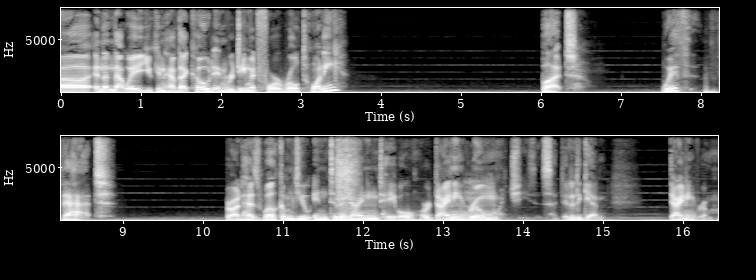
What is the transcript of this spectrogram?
uh, and then that way you can have that code and redeem it for roll twenty. But with that, Broad has welcomed you into the dining table or dining oh, room. Jesus, I did it again. Dining room.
